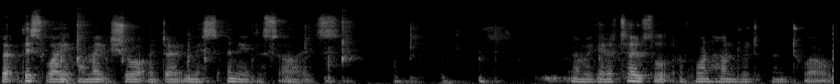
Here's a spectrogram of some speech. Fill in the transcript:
but this way I make sure I don't miss any of the sides and we get a total of 112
